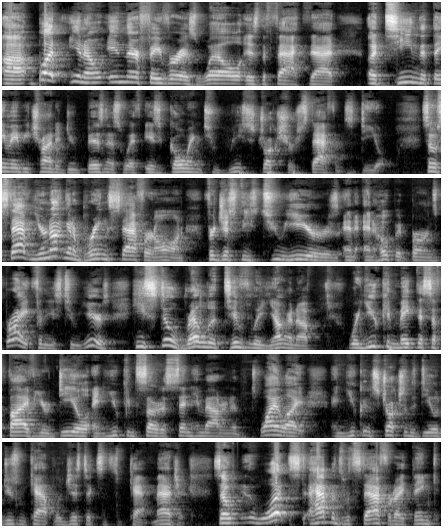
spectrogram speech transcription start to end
Uh, but you know, in their favor as well is the fact that a team that they may be trying to do business with is going to restructure Stafford's deal. So Staff, you're not going to bring Stafford on for just these two years and, and hope it burns bright for these two years. He's still relatively young enough where you can make this a five year deal and you can sort of send him out into the twilight and you can structure the deal, do some cap logistics and some cap magic. So what happens with Stafford, I think,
